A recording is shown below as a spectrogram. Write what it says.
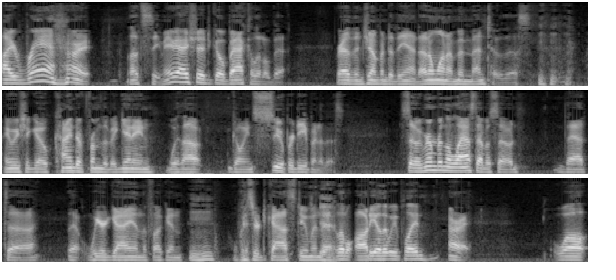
Iran. All right, let's see. Maybe I should go back a little bit rather than jumping to the end. I don't want to memento this. Maybe we should go kind of from the beginning without going super deep into this. So remember in the last episode that uh, that weird guy in the fucking wizard costume and that Yeah. little audio that we played. All right. Well,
